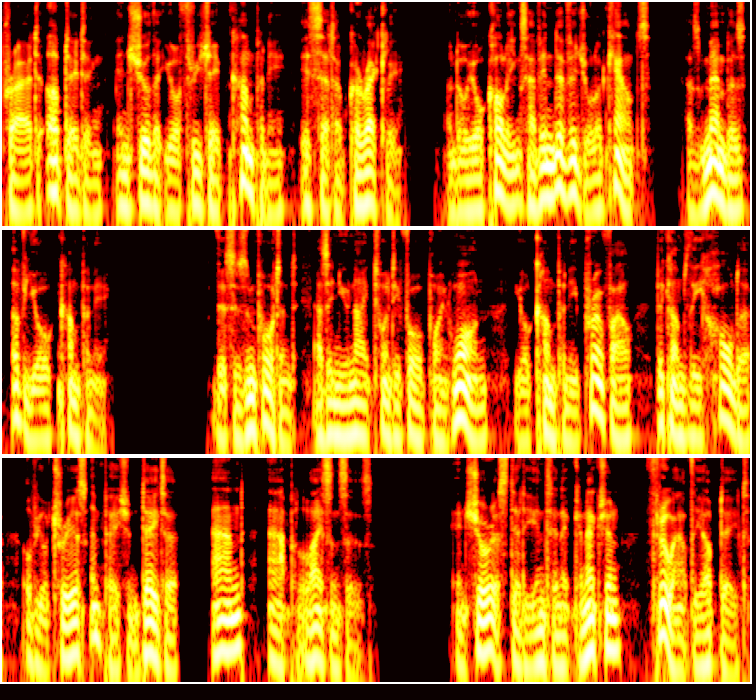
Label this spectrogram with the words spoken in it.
Prior to updating, ensure that your 3Shape company is set up correctly and all your colleagues have individual accounts as members of your company. This is important, as in Unite 24.1, your company profile becomes the holder of your Trios and patient data and app licenses. Ensure a steady internet connection throughout the update.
